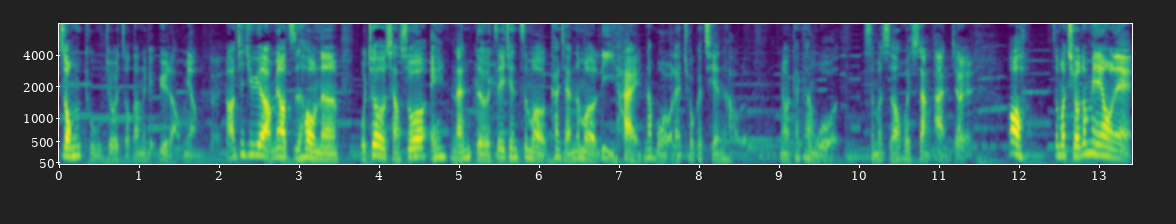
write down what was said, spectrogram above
中途就会走到那个月老庙。对，然后进去月老庙之后呢，我就想说，哎，难得这一间这么看起来那么厉害，那么我来求个签好了，然后看看我什么时候会上岸这样。对，哦。怎么求都没有呢？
